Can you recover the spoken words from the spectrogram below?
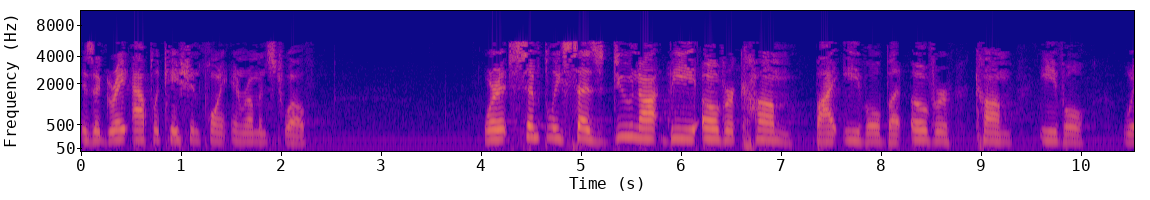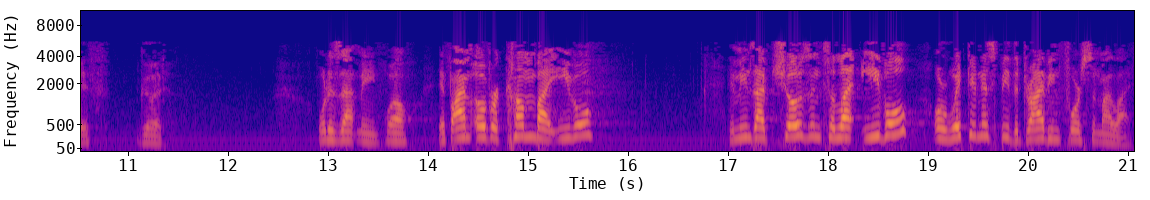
is a great application point in Romans 12, where it simply says, Do not be overcome by evil, but overcome evil with good. What does that mean? Well, if I'm overcome by evil, it means I've chosen to let evil or wickedness be the driving force in my life.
